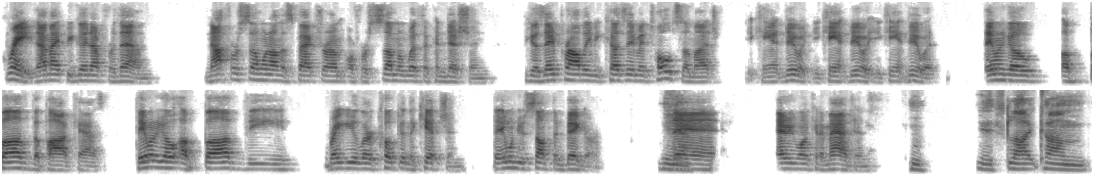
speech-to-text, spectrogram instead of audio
great. That might be good enough for them. Not for someone on the spectrum or for someone with a condition, because they probably, because they've been told so much, You can't do it. You can't do it. You can't do it. They want to go above the podcast. They want to go above the regular cook in the kitchen. They want to do something bigger Yeah. than everyone can imagine. It's like um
